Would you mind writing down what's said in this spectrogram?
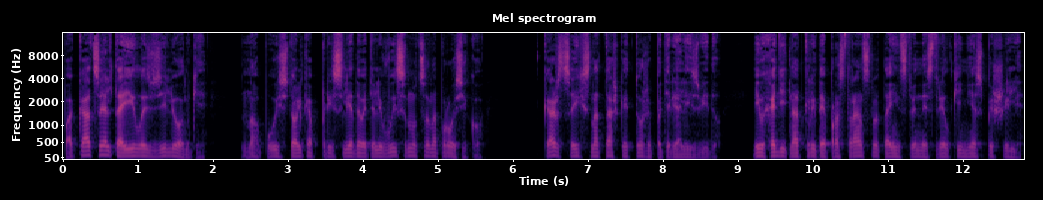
Пока цель таилась в зеленке, но пусть только преследователи высунутся на просеку. Кажется, их с Наташкой тоже потеряли из виду и выходить на открытое пространство таинственные стрелки не спешили.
